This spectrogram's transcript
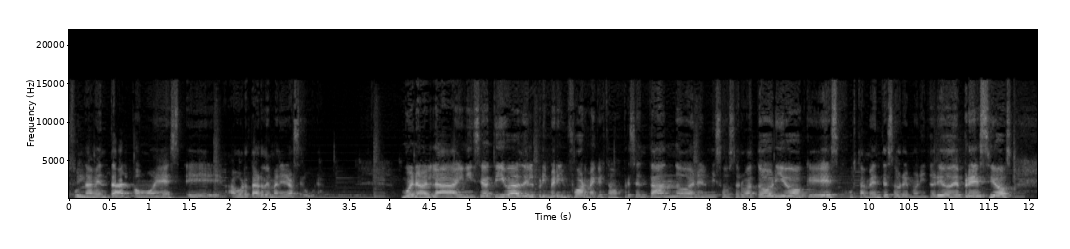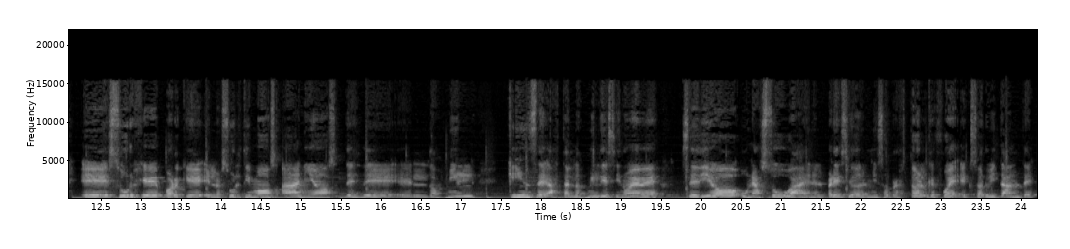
fundamental como es abortar de manera segura. Bueno, la iniciativa del primer informe que estamos presentando en el MIS Observatorio, que es justamente sobre monitoreo de precios, eh, surge porque en los últimos años, desde el 2015 hasta el 2019, se dio una suba en el precio del misoprostol que fue exorbitante.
